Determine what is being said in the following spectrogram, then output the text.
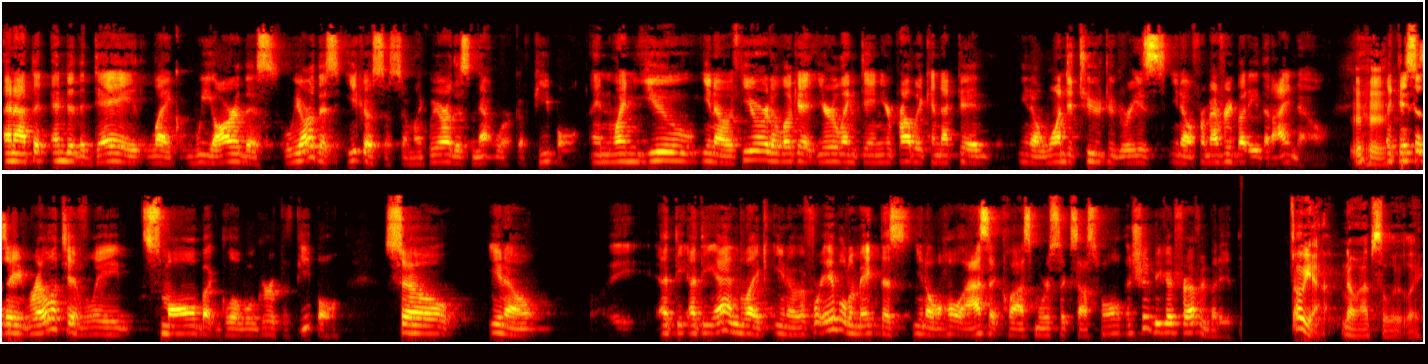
and at the end of the day like we are this we are this ecosystem like we are this network of people and when you you know if you were to look at your linkedin you're probably connected you know one to two degrees you know from everybody that i know mm-hmm. like this is a relatively small but global group of people so you know at the at the end, like you know, if we're able to make this you know a whole asset class more successful, it should be good for everybody. Oh yeah, no, absolutely,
